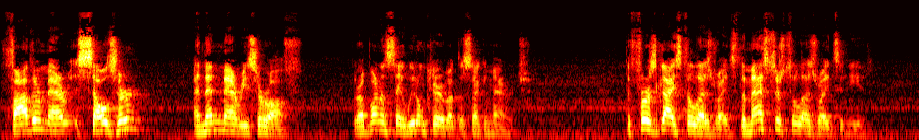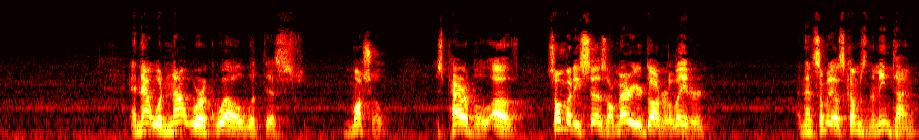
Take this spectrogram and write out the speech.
father mar- sells her and then marries her off. The Rabbanon say we don't care about the second marriage. The first guy still has rights. The master still has rights in yid. And that would not work well with this mushal, this parable of somebody says, I'll marry your daughter later, and then somebody else comes in the meantime.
